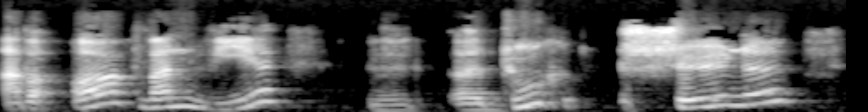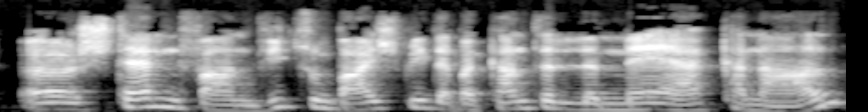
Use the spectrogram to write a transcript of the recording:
aber auch, wenn wir äh, durch schöne äh, Stellen fahren, wie zum Beispiel der bekannte Le Maire-Kanal.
